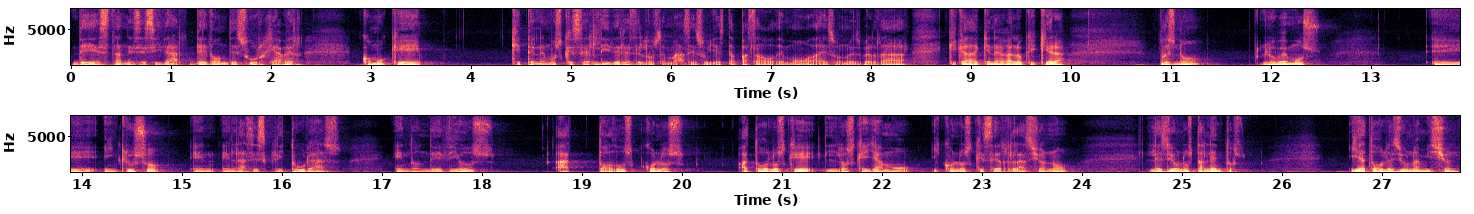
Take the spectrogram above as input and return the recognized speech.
de esta necesidad, de dónde surge, a ver, cómo que, que tenemos que ser líderes de los demás, eso ya está pasado de moda, eso no es verdad, que cada quien haga lo que quiera. Pues no, lo vemos eh, incluso en, las escrituras en donde Dios a todos con los a todos los que los que llamó y con los que se relacionó les dio unos talentos. Y a todos les dio una misión.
